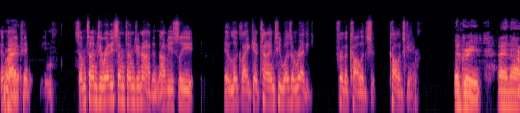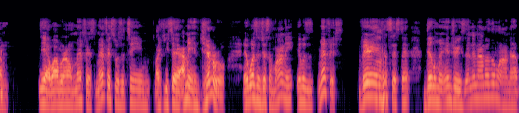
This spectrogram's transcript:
in my opinion. I mean, sometimes you're ready, sometimes you're not, and obviously, it looked like at times he wasn't ready for the college college game. Agreed. And um, yeah, while we're on Memphis, Memphis was a team like you said. I mean, in general, it wasn't just Emoni; it was Memphis. Very Mhm. inconsistent, dealing with injuries in and out of the lineup.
